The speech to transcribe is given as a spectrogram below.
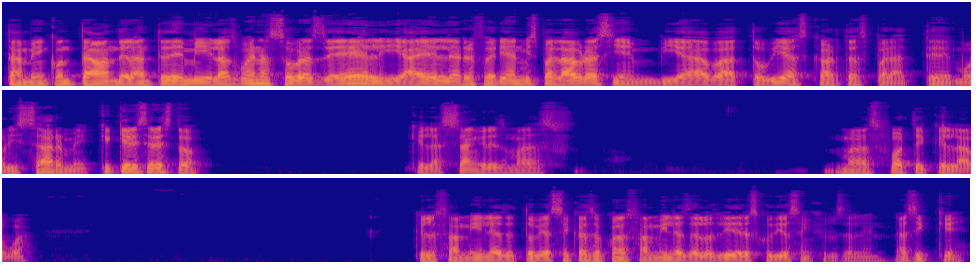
También contaban delante de mí las buenas obras de él, y a él le referían mis palabras, y enviaba a Tobías cartas para atemorizarme. ¿Qué quiere decir esto? Que la sangre es más más fuerte que el agua. Que las familias de Tobías se casó con las familias de los líderes judíos en Jerusalén. Así que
